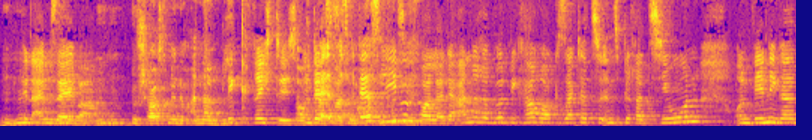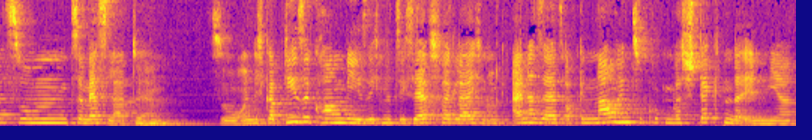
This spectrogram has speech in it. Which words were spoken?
mhm. in einem selber. Mhm. Du schaust mit einem anderen Blick. Richtig. und der das, ist, der ist liebevoller. Der andere wird, wie Caro auch gesagt hat, zur Inspiration und weniger zum, zur Messlatte. Mhm. So, und ich glaube, diese Kombi, sich mit sich selbst vergleichen und einerseits auch genau hinzugucken, was steckt denn da in mir?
